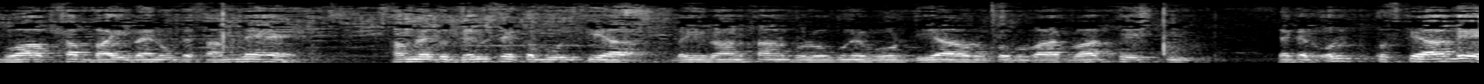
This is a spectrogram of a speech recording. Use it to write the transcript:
वो आप सब भाई बहनों के सामने है। हमने तो दिल से कबूल किया। भाई इमरान खान को लोगों ने वोट दिया और उनको मुबारकबाद पेश की। लेकिन उसके आगे,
